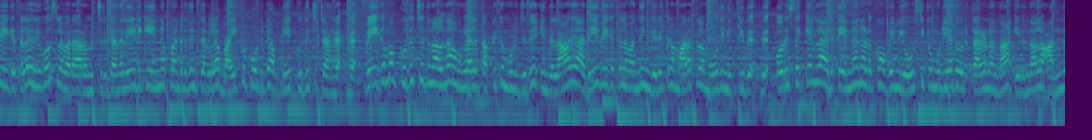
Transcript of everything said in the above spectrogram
வேகத்தில் ரிவர்ஸில் வர ஆரம்பிச்சிருக்கு. அந்த லேடிக்கு என்ன பண்ணுறதுன்னு தெரியல. பைக்கை போட்டுட்டு அப்படியே குதிச்சிட்டாங்க. வேகமாக குதிச்சதுனால தான் அவங்களால தப்பிக்க முடிஞ்சது. இந்த லாரி அதே வேகத்தில் வந்து இங்கே இருக்கிற மரத்தில் மோதி நிற்கிது ஒரு செகண்டில் அடுத்து என்ன நடக்கும் அப்படின்னு யோசிக்க முடியாத ஒரு தருணம் தான். இருந்தாலும் அந்த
